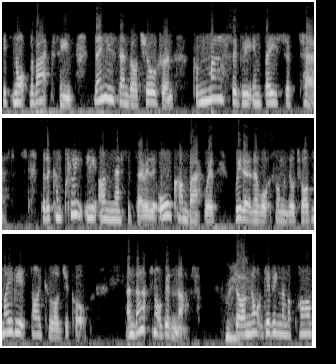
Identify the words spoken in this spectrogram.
it's not the vaccines. Then you send our children for massively invasive tests that are completely unnecessary. They all come back with, we don't know what's wrong with your child. Maybe it's psychological, and that's not good enough. Right. So I'm not giving them a pass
